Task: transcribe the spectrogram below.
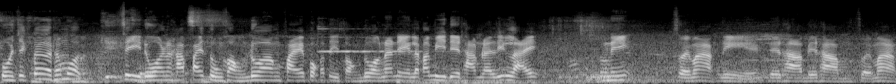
โปรเจคเตอร์ทั้งหมด 4 ดวงนะครับ ไฟสูง 2 ดวง ไฟปกติ 2 ดวงนั่นเอง แล้วก็มีเดย์ไทม์ไลท์ไลท์ตรงนี้สวยมากนี่เดย์ไทม์เดย์ไทม์สวยมาก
